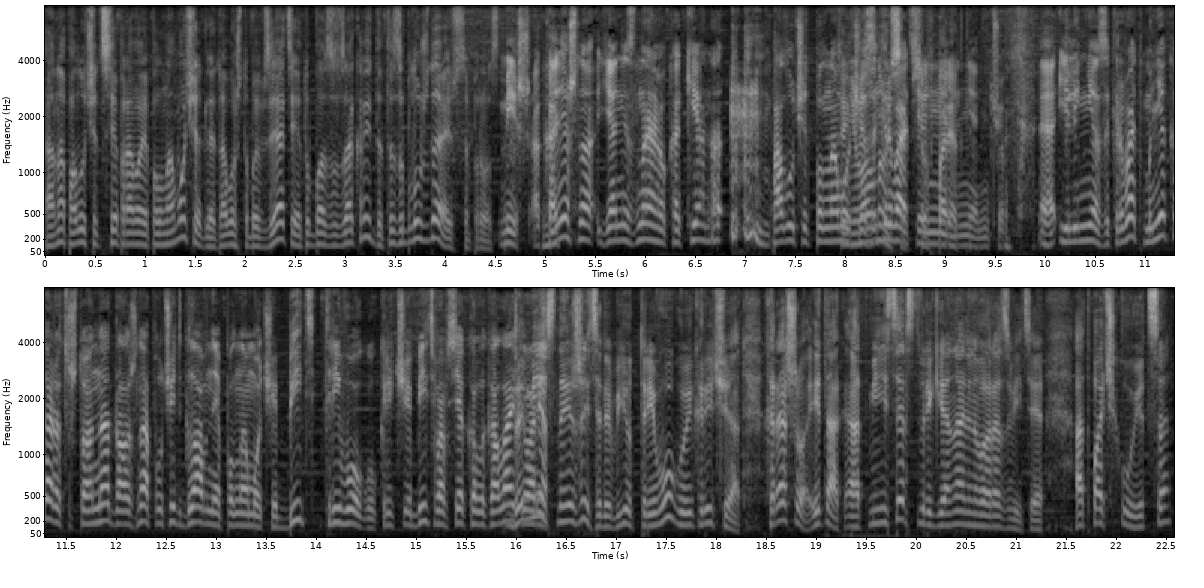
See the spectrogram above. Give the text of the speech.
она получит все права и полномочия для того, чтобы взять и эту базу закрыть, да ты заблуждаешься просто. Миш, а, конечно, я не знаю, какие она получит полномочия закрывать или не, не, ничего. Э, или не закрывать. Мне кажется, что она должна получить главное полномочие бить тревогу, крич, бить во все колокола. Да и говорить... местные жители бьют тревогу и кричат. Хорошо. Итак, от Министерства регионального развития отпачкуется,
